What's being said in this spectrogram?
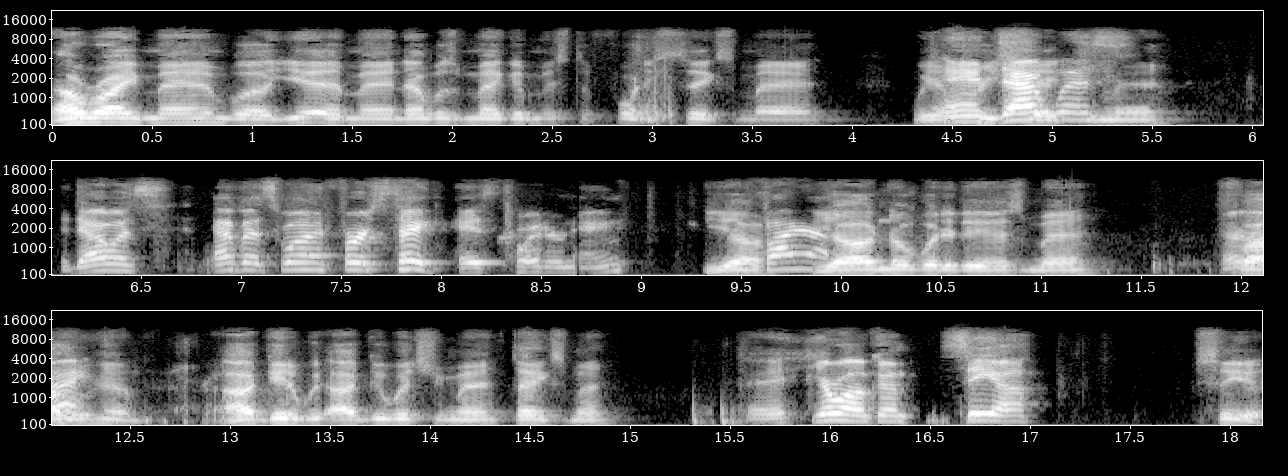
All right, man. Well, yeah, man. That was Mega Forty Six, man. We and that was, you. That was FS1 First Take, his Twitter name. Yeah, y'all know what it is, man. All Follow right. him. I'll get it. I'll get with you, man. Thanks, man. Uh, you're welcome. See ya. See ya.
